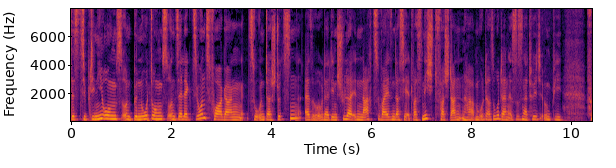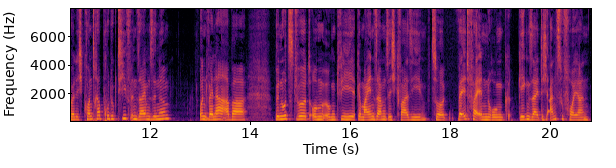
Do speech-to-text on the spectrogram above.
Disziplinierungs- und Benotungs- und Selektionsvorgang zu unterstützen, also oder den SchülerInnen nachzuweisen, dass sie etwas nicht verstanden haben oder so, dann ist es natürlich irgendwie völlig kontraproduktiv in seinem Sinne. Und wenn er aber benutzt wird, um irgendwie gemeinsam sich quasi zur Weltveränderung gegenseitig anzufeuern,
